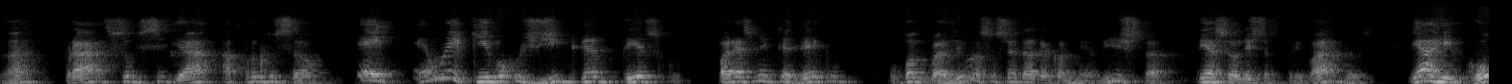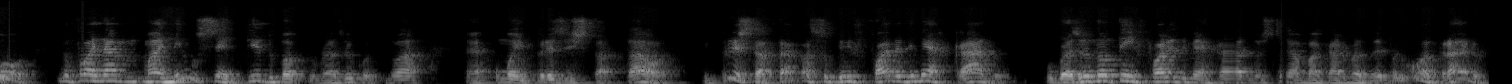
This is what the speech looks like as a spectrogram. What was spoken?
né, para subsidiar a produção. É, é um equívoco gigantesco. Parece-me entender que o Banco do Brasil uma sociedade de economia mista, tem acionistas privados, e, a rigor, não faz mais nenhum sentido o Banco do Brasil continuar é, uma empresa estatal. Empresa estatal é para subir falha de mercado. O Brasil não tem falha de mercado no sistema bancário brasileiro, pelo contrário,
